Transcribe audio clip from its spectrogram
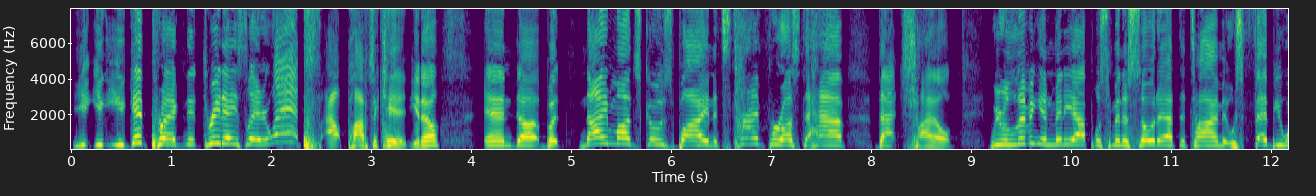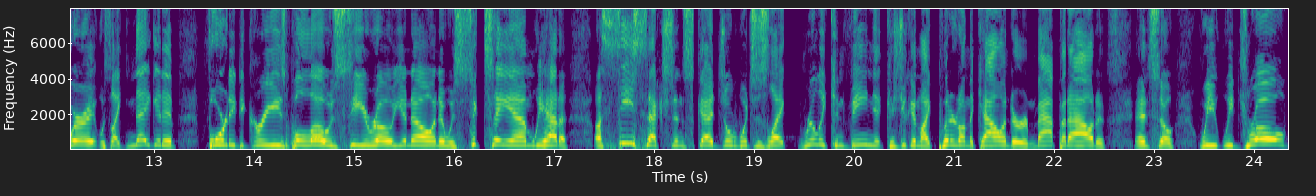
you, you, you, get pregnant, three days later, whoops, out pops a kid, you know? And, uh, but nine months goes by, and it's time for us to have that child. We were living in Minneapolis, Minnesota at the time. It was February. It was like negative 40 degrees below zero, you know, and it was 6 a.m. We had a, a C section scheduled, which is like really convenient because you can like put it on the calendar and map it out. And, and so we, we drove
